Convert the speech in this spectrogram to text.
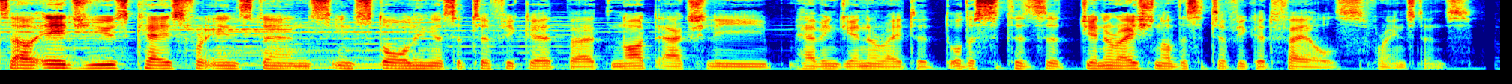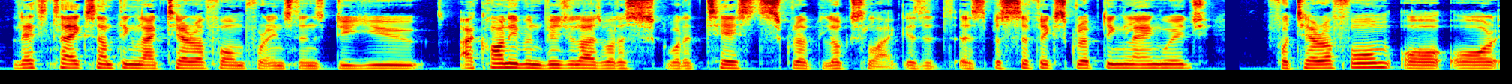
So, edge use case, for instance, installing a certificate but not actually having generated, or the, generation of the certificate fails, for instance. Let's take something like Terraform, for instance. Do you? I can't even visualize what a what a test script looks like. Is it a specific scripting language for Terraform, or or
